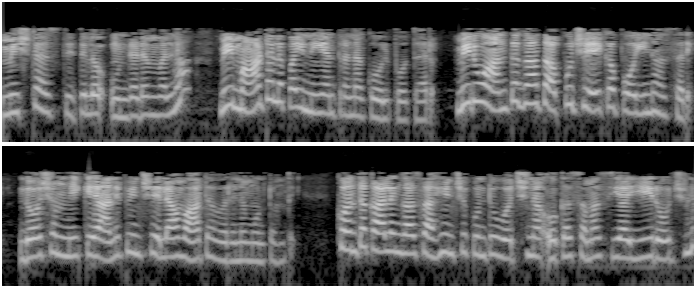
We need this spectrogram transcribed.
మిష్ట స్థితిలో ఉండడం వల్ల మీ మాటలపై నియంత్రణ కోల్పోతారు. మీరు అంతగా తప్పు చేయకపోయినా సరే దోషం మీకే అనిపించేలా వాతావరణం ఉంటుంది. కొంతకాలంగా సహించుకుంటూ వచ్చిన ఒక సమస్య ఈ రోజున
